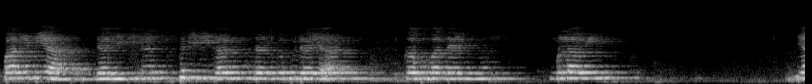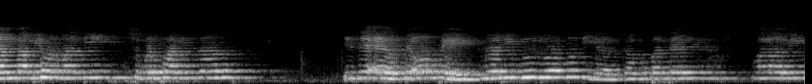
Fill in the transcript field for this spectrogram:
panitia dari Dinas Pendidikan dan Kebudayaan Kabupaten Melawi yang kami hormati Supervisor ICL POP 2023 Kabupaten Melawi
